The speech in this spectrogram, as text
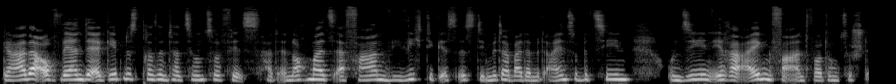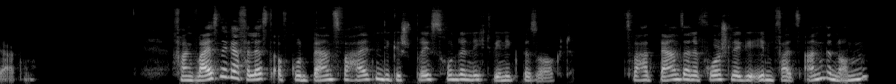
Gerade auch während der Ergebnispräsentation zur FIS hat er nochmals erfahren, wie wichtig es ist, die Mitarbeiter mit einzubeziehen und sie in ihrer Eigenverantwortung zu stärken. Frank Weisnecker verlässt aufgrund Bernds Verhalten die Gesprächsrunde nicht wenig besorgt. Zwar hat Bernd seine Vorschläge ebenfalls angenommen,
